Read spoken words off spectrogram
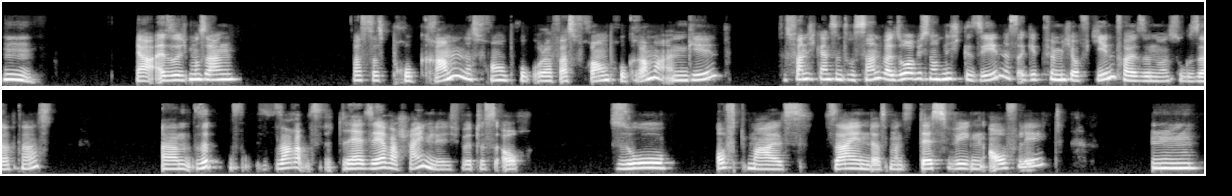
hm. Ja, also ich muss sagen, was das Programm, das Frauenpro oder was Frauenprogramme angeht, das fand ich ganz interessant, weil so habe ich es noch nicht gesehen. Das ergibt für mich auf jeden Fall Sinn, was du gesagt hast. Ähm, wird war, sehr, sehr wahrscheinlich wird es auch so oftmals sein, dass man es deswegen auflegt. Hm.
